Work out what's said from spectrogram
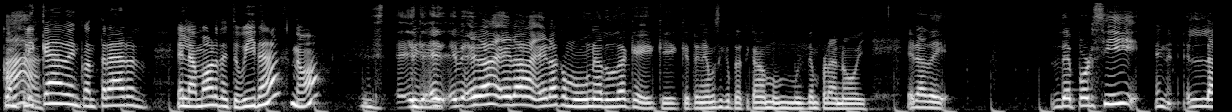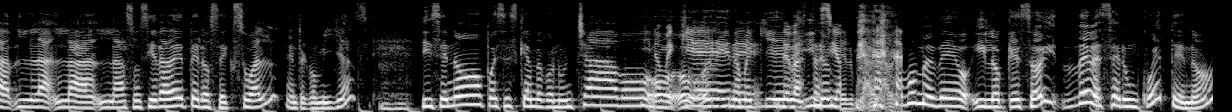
complicado encontrar el amor de tu vida, ¿no? Este, Era, era, era como una duda que, que, que teníamos y que platicábamos muy temprano hoy. Era de, de por sí, la, la, la, la sociedad heterosexual, entre comillas, dice, no, pues es que ando con un chavo. Y no me o- o- quiere, y no me quiere. y no-. ¿Cómo me veo? Y lo que soy debe ser un cohete, ¿no?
